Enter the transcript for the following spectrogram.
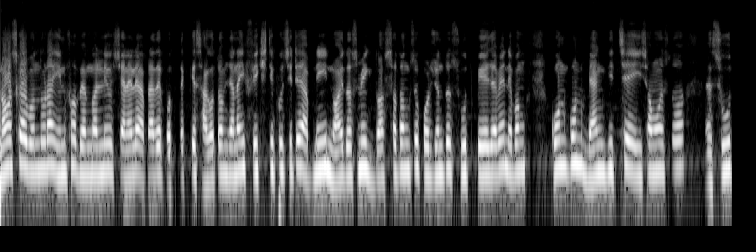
নমস্কার বন্ধুরা ইনফো বেঙ্গল নিউজ চ্যানেলে আপনাদের প্রত্যেককে স্বাগতম জানাই। ফিক্সড ডিপোজিটে আপনি নয় দশমিক দশ শতাংশ পর্যন্ত সুদ পেয়ে যাবেন এবং কোন কোন ব্যাংক দিচ্ছে এই সমস্ত সুদ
